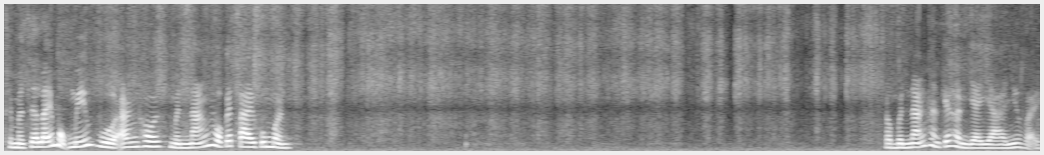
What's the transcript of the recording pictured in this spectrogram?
Thì mình sẽ lấy một miếng vừa ăn thôi, mình nắng vào cái tay của mình. Rồi mình nắng thành cái hình dài dài như vậy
